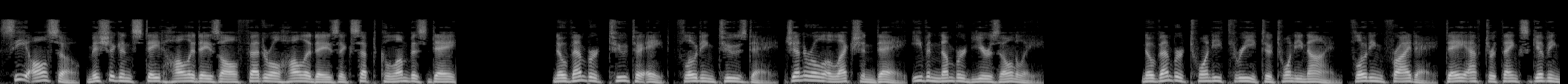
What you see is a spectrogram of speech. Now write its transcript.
See also, Michigan state holidays All federal holidays except Columbus Day November 2 to 8 Floating Tuesday General Election Day even numbered years only. November 23 to 29 Floating Friday Day after Thanksgiving.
